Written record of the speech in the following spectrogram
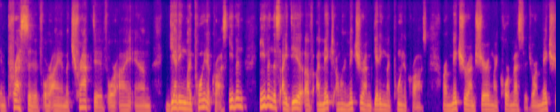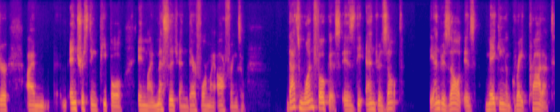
impressive or I am attractive or I am getting my point across. Even, even this idea of I make I want to make sure I'm getting my point across or make sure I'm sharing my core message or I make sure I'm interesting people in my message and therefore my offerings. That's one focus is the end result. The end result is making a great product,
